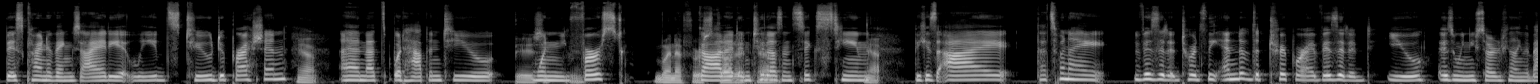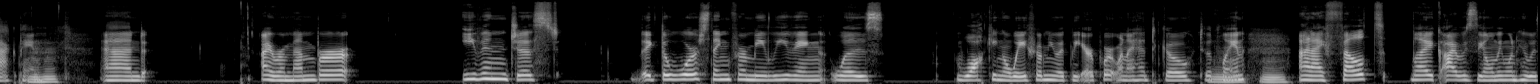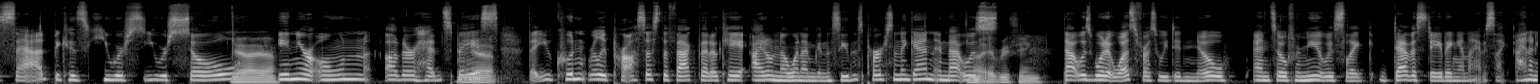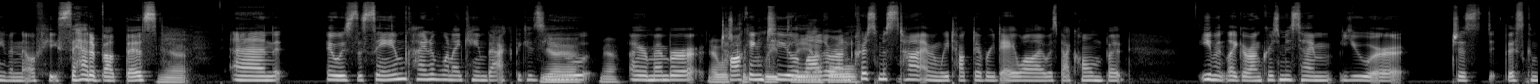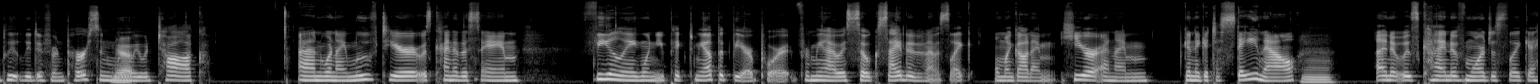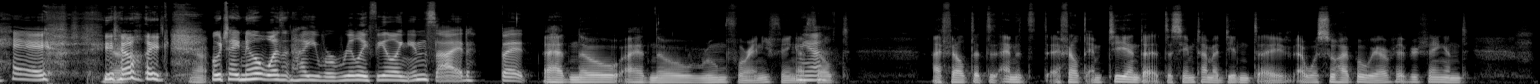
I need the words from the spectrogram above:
this kind of anxiety, it leads to depression, yeah and that's what happened to you when you first when i first got, got, it in yeah. 2016 Yeah. because I that's when I visited towards the end of the trip where I visited you is when you started feeling the back pain. Mm-hmm. And I remember even just like the worst thing for me leaving was walking away from you at the airport when I had to go to the mm, plane. Mm. and I felt like I was the only one who was sad because you were you were so yeah yeah. in your own other headspace Yeah. that you couldn't really process the fact that okay i don't know when i'm going to see this person again. And that was everything. that was what it was for us. We didn't know. And so for me it was like devastating. And i was like i don't even know if he's sad about this. Yeah. And it was the same kind of when i came back because yeah you yeah, yeah. i remember I talking to you a in a lot around christmas time. And we talked every day while i was back home but even like around christmas time you were just this completely different person when we would talk. And when i moved here it was kind of the same feeling when you picked me up at the airport. For me i was so excited and i was like oh my god i'm here and i'm gonna get to stay now. Mm. And it was kind of more just like a hey you Yeah. know like Yeah. which i know wasn't how you were really feeling inside but I had no I had no room for anything. I felt I felt that and it, I felt empty and at the same time I didn't I, I was so hyper aware of everything and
